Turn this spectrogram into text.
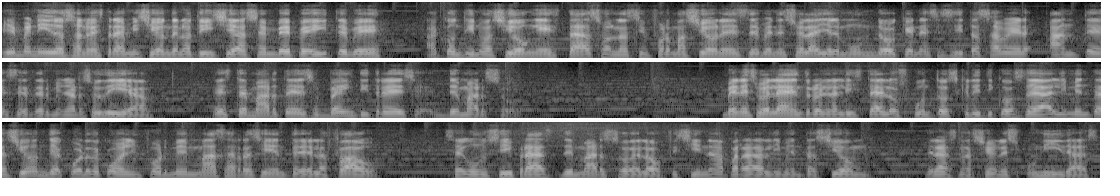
Bienvenidos a nuestra emisión de noticias en BPI TV. A continuación, estas son las informaciones de Venezuela y el mundo que necesita saber antes de terminar su día, este martes 23 de marzo. Venezuela entró en la lista de los puntos críticos de alimentación de acuerdo con el informe más reciente de la FAO. Según cifras de marzo de la Oficina para la Alimentación de las Naciones Unidas,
